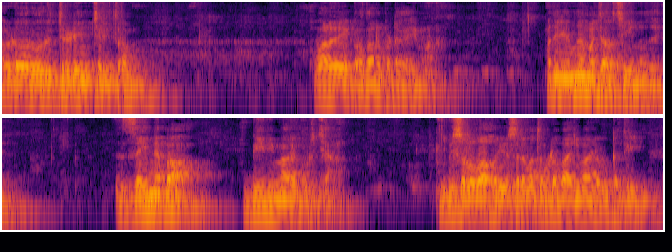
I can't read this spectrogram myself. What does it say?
അവരുടെ ഓരോരുത്തരുടെയും ചരിത്രം വളരെ പ്രധാനപ്പെട്ട കാര്യമാണ്. അതിൽ ഇന്ന് നമ്മൾ ചർച്ച ചെയ്യുന്നത് സൈനബ ബീവിമാരെ കുറിച്ചാണ്. നബി സല്ലല്ലാഹു അലൈഹി വസല്ലം തങ്ങളുടെ ഭാര്യമാരുടെ കൂട്ടത്തിൽ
